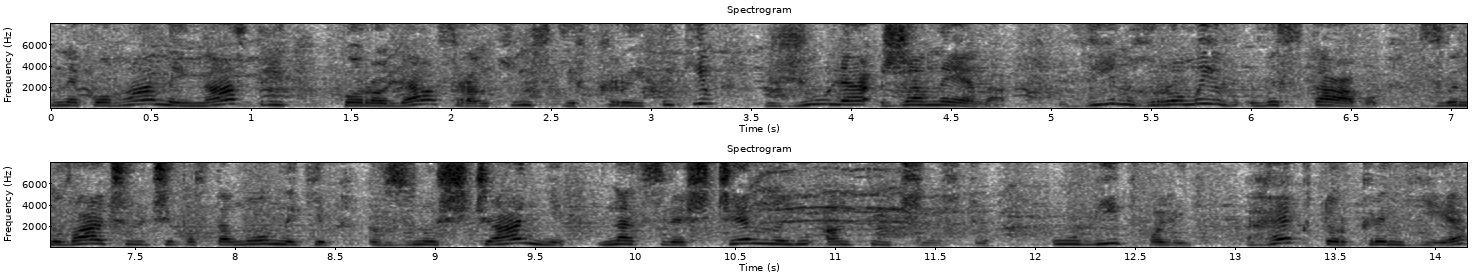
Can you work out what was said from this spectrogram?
непоганий настрій короля французьких критиків Жюля Жанена. Він громив виставу, звинувачуючи постановників в знущанні над священною античністю. У відповідь Гектор Крем'є,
